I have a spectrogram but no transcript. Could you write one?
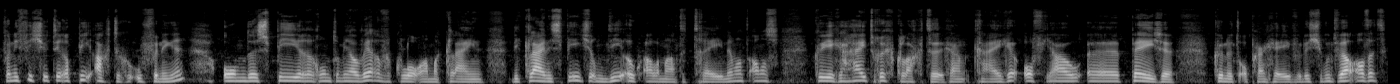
van die fysiotherapie-achtige oefeningen, om de spieren rondom jouw wervelkolom allemaal klein, die kleine spiertjes, om die ook allemaal te trainen. Want anders kun je geheid rugklachten gaan krijgen of jouw uh, pezen kunnen het op gaan geven. Dus je moet wel altijd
